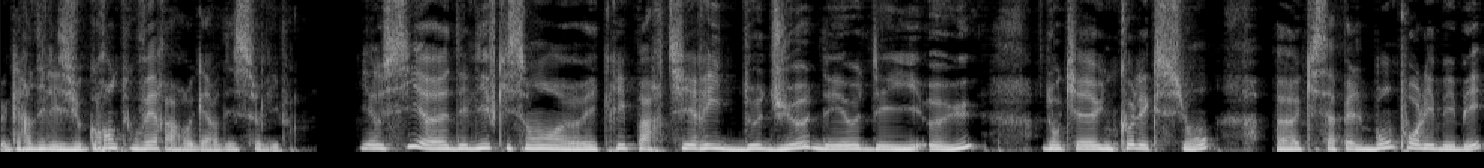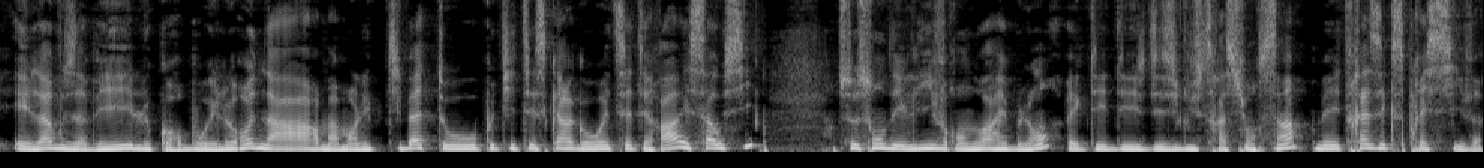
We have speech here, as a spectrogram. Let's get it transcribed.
garder les yeux grands ouverts à regarder ce livre. Il y a aussi euh, des livres qui sont euh, écrits par Thierry Dedieu, D-E-D-I-E-U. Donc il y a une collection euh, qui s'appelle Bon pour les bébés. Et là, vous avez Le corbeau et le renard, Maman les petits bateaux, Petit escargot, etc. Et ça aussi, ce sont des livres en noir et blanc avec des, des illustrations simples mais très expressives.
